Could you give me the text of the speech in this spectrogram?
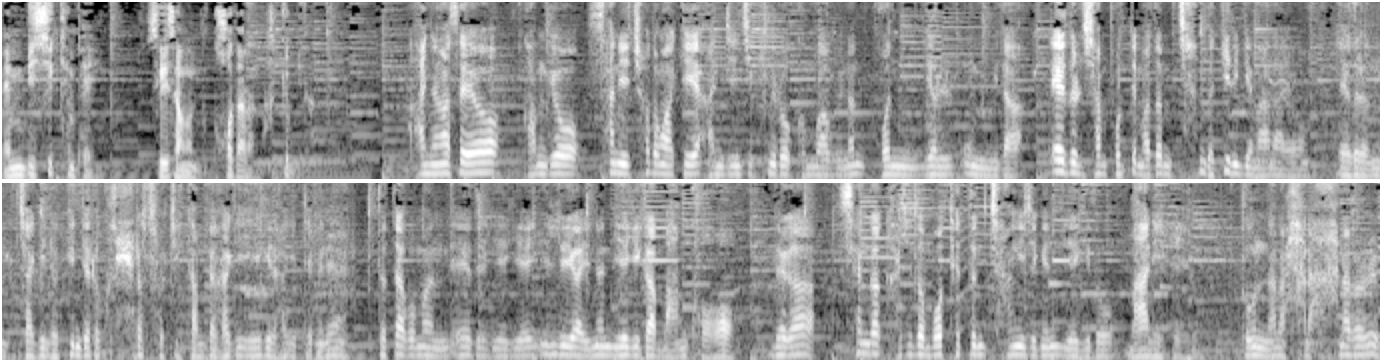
MBC 캠페인 세상은 커다란 학교입니다. 안녕하세요. 광교 산이 초등학교에 안진지킴이로 근무하고 있는 권열웅입니다. 애들 참 볼 때마다 참 느끼는 게 많아요. 애들은 자기 느낀 대로 그대로 솔직 담백하게 얘기를 하기 때문에 듣다 보면 애들 얘기에 일리가 있는 얘기가 많고 내가 생각하지도 못했던 창의적인 얘기도 많이 해요. 그건 나는 하나하나를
